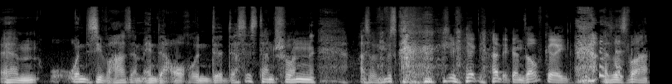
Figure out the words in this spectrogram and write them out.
Ähm, und sie war es am Ende auch. Und äh, das ist dann schon, also ich bin gerade ganz aufgeregt. Also es war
